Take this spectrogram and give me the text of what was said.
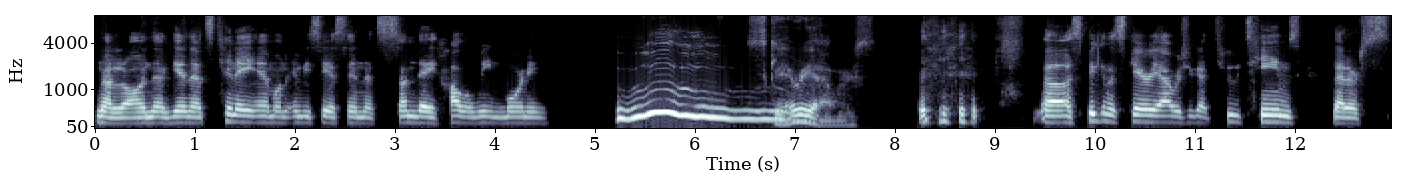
not at all. And again, that's 10 a.m. on NBCSN. That's Sunday, Halloween morning. Ooh. Scary hours. uh, speaking of scary hours, you got two teams that are s-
